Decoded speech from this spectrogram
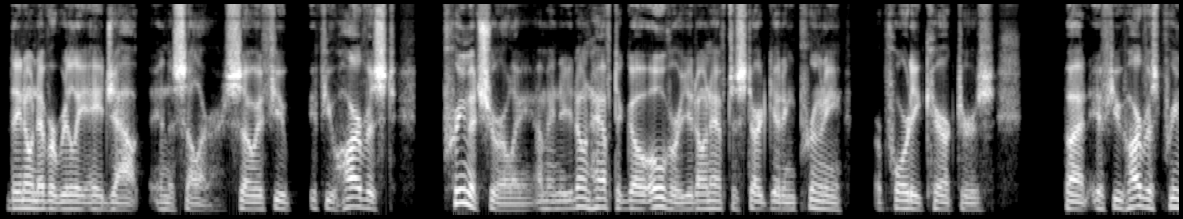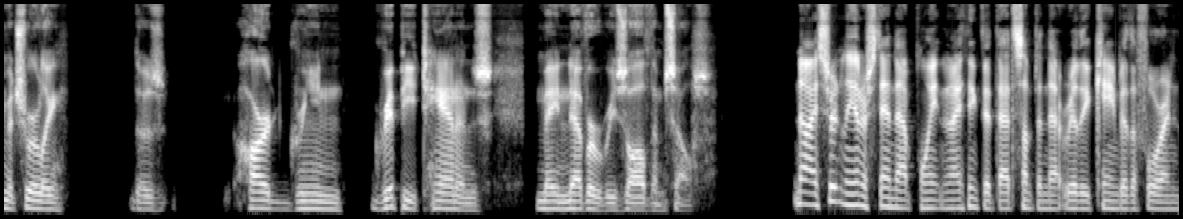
they don't ever really age out in the cellar. So if you if you harvest prematurely, I mean, you don't have to go over. You don't have to start getting pruny or porty characters but if you harvest prematurely, those hard green, grippy tannins may never resolve themselves. No, I certainly understand that point, and I think that that's something that really came to the fore in,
